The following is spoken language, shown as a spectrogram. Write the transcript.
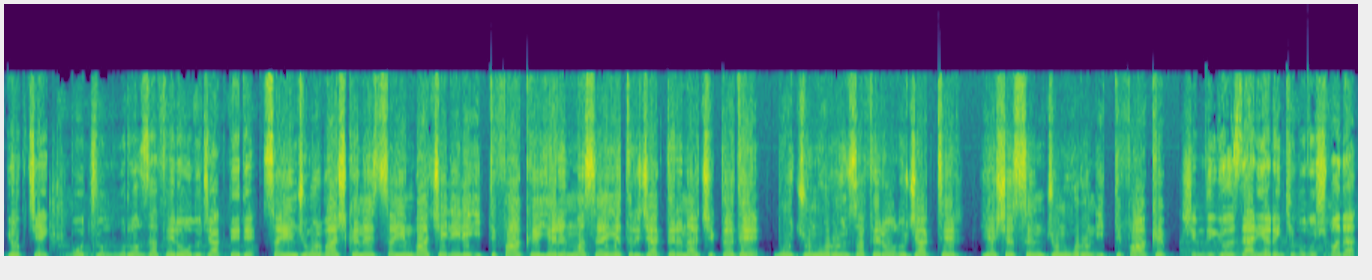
Gökçek bu Cumhur'un zaferi olacak dedi. Sayın Cumhurbaşkanı Sayın Bahçeli ile ittifakı yarın masaya yatıracaklarını açıkladı. Bu Cumhur'un zaferi olacaktır. Yaşasın Cumhur'un ittifakı. Şimdi gözler yarınki buluşmada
